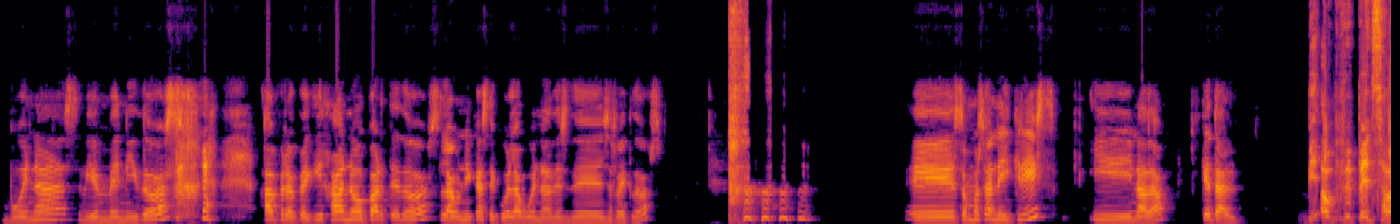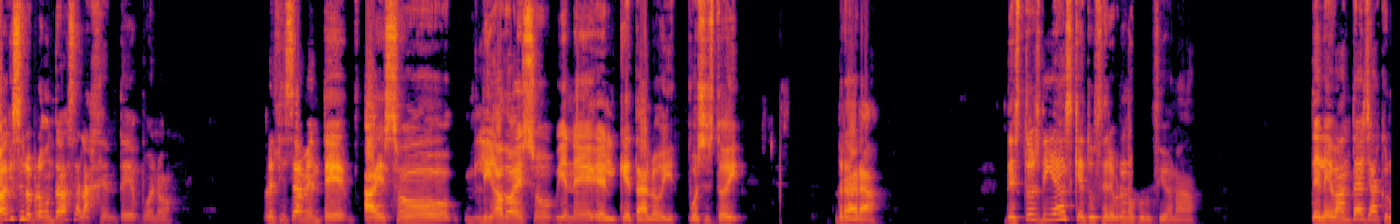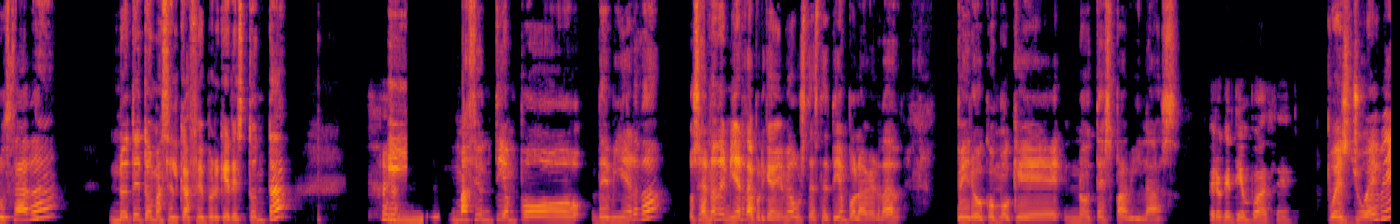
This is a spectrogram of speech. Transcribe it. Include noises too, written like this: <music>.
Buenas, bienvenidos <laughs> a Frappe Quijano parte 2, la única secuela buena desde Shrek 2. <laughs> Eh, somos Anne y Chris y nada, ¿qué tal? Pensaba que se lo preguntabas a la gente. Bueno, precisamente a eso, ligado a eso viene el qué tal hoy. Pues estoy rara. De estos días que tu cerebro no funciona. Te levantas ya cruzada, no te tomas el café porque eres tonta y <laughs> me hace un tiempo de mierda. O sea, no de mierda, porque a mí me gusta este tiempo, la verdad. Pero como que no te espabilas. ¿Pero qué tiempo hace? Pues llueve,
